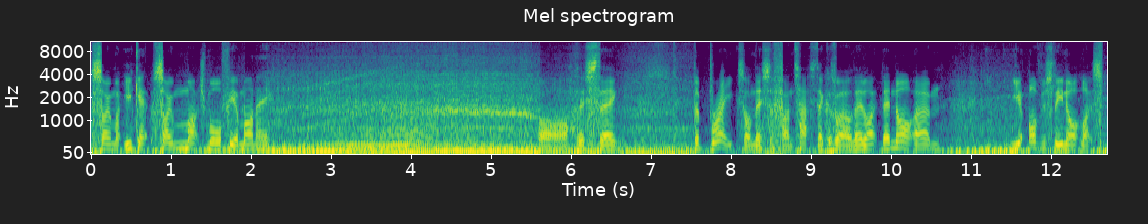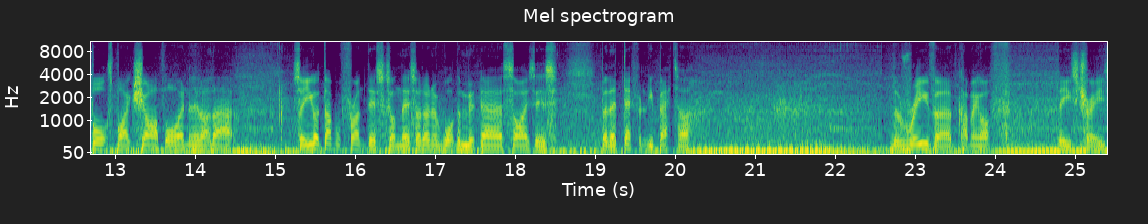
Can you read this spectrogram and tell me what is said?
So much you get so much more for your money. Oh this thing. The brakes on this are fantastic as well. They're like they're not um you're obviously not like sports bike sharp or anything like that. So you got double front discs on this. I don't know what the uh, size is but they're definitely better. The reverb coming off these trees.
